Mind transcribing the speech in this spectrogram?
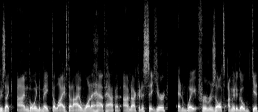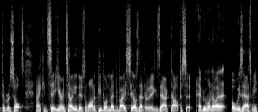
who's like, I'm going to make the life that I want to have happen. I'm not going to sit here and wait for results. I'm going to go get the results. And I can sit here and tell you there's a lot of people in med device sales that are the exact opposite. Everyone always asks me,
